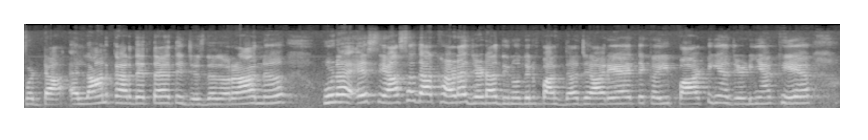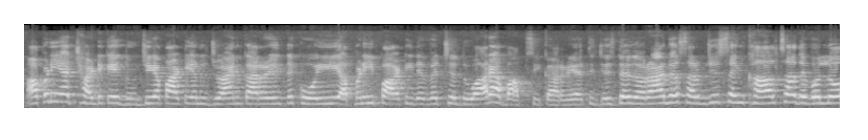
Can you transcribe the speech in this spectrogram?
ਵੱਡਾ ਐਲਾਨ ਕਰ ਦਿੱਤਾ ਹੈ ਤੇ ਜਿਸ ਦੇ ਦੌਰਾਨ ਹੁਣ ਇਹ ਸਿਆਸਤ ਦਾ ਅਖਾੜਾ ਜਿਹੜਾ ਦਿਨੋਂ ਦਿਨ ਭਖਦਾ ਜਾ ਰਿਹਾ ਹੈ ਤੇ ਕਈ ਪਾਰਟੀਆਂ ਜਿਹੜੀਆਂ ਕਿ ਆਪਣੀਆਂ ਛੱਡ ਕੇ ਦੂਜੀਆਂ ਪਾਰਟੀਆਂ ਨੂੰ ਜੁਆਇਨ ਕਰ ਰਹੇ ਨੇ ਤੇ ਕੋਈ ਆਪਣੀ ਪਾਰਟੀ ਦੇ ਵਿੱਚ ਦੁਬਾਰਾ ਵਾਪਸੀ ਕਰ ਰਿਹਾ ਤੇ ਜਿਸ ਦੇ ਦੌਰਾਨ ਸਰਬਜੀਤ ਸਿੰਘ ਖਾਲਸਾ ਦੇ ਵੱਲੋਂ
